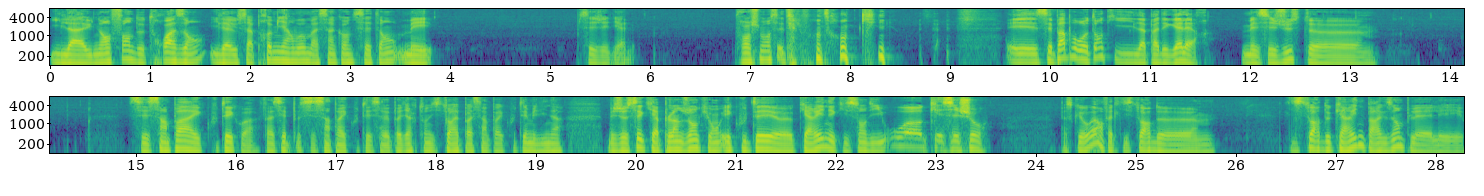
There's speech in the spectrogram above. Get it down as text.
Il a une enfant de 3 ans. Il a eu sa première môme à 57 ans. Mais c'est génial. Franchement, c'est tellement tranquille. Et c'est pas pour autant qu'il n'a pas des galères. Mais c'est juste. euh, c'est sympa à écouter, quoi. Enfin, c'est sympa à écouter. Ça veut pas dire que ton histoire est pas sympa à écouter, Mélina. Mais je sais qu'il y a plein de gens qui ont écouté euh, Karine et qui se sont dit Wow, ok, c'est chaud. Parce que, ouais, en fait, l'histoire de. L'histoire de Karine, par exemple, elle est.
